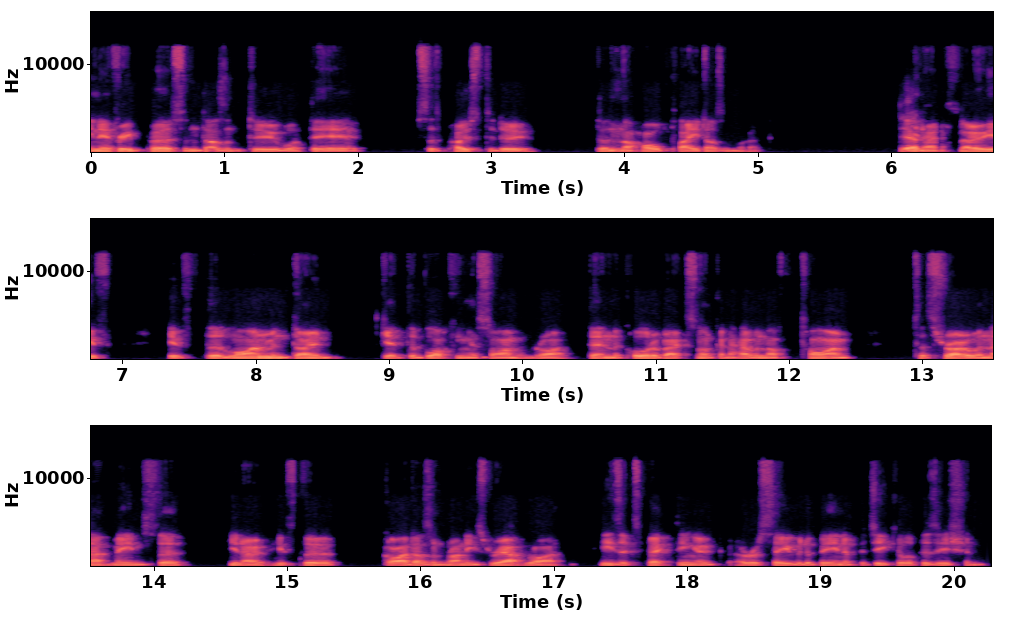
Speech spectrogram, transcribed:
and every person doesn't do what they're supposed to do, then the whole play doesn't work. Yeah. You know, so if if the linemen don't get the blocking assignment right, then the quarterback's not going to have enough time to throw. And that means that, you know, if the guy doesn't run his route right, he's expecting a, a receiver to be in a particular position.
